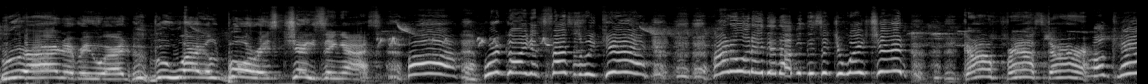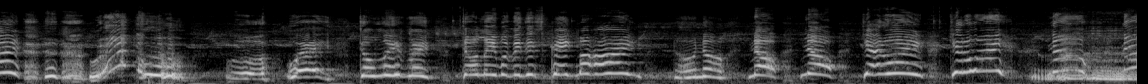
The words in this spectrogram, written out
Run, everyone! The wild boar is chasing us! Ah! We're going as fast as we can! I don't want to end up in this situation! Go faster! Okay! Uh, wait! Don't leave me! Don't leave with this pig behind! No, no, no, no! Get away! Get away! No! No!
